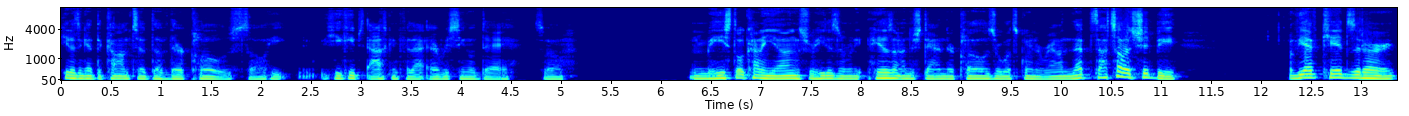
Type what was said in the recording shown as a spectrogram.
he doesn't get the concept of their clothes, so he he keeps asking for that every single day. So, but he's still kind of young, so he doesn't really he doesn't understand their clothes or what's going around. That's that's how it should be. If you have kids that are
